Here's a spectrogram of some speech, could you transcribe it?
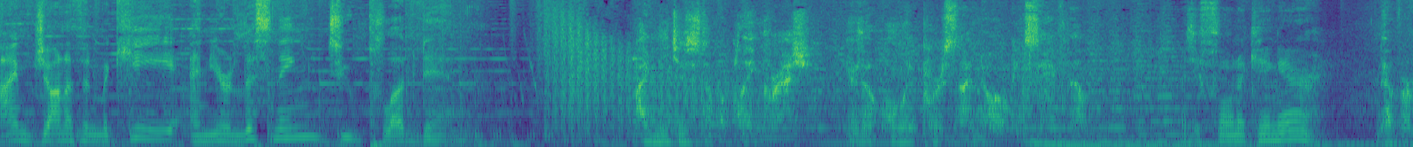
I'm Jonathan McKee, and you're listening to Plugged In. I need you to stop a plane crash. You're the only person I know who can save them. Has you flown a King Air? Never.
